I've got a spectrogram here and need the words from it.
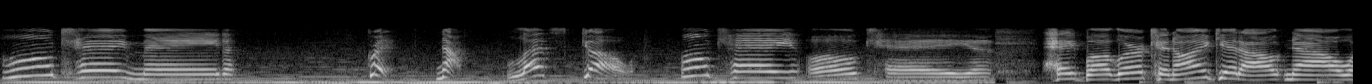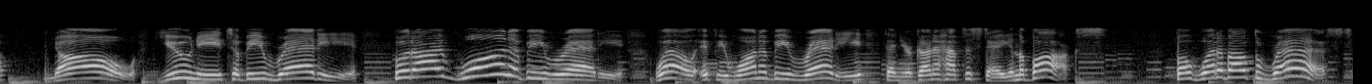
Okay, maid. Great. Now, let's go. Okay, okay. Hey, butler, can I get out now? No, you need to be ready. But I want to be ready. Well, if you want to be ready, then you're going to have to stay in the box. But what about the rest?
